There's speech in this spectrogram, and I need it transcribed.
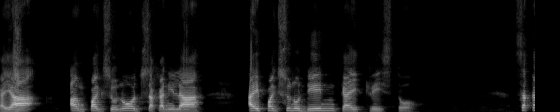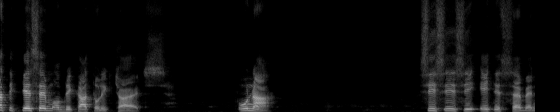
Kaya ang pagsunod sa kanila ay pagsunod din kay Kristo. Sa Catechism of the Catholic Church, una, CCC 87,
